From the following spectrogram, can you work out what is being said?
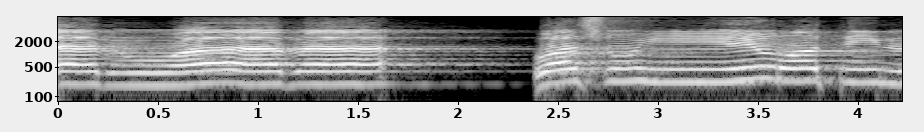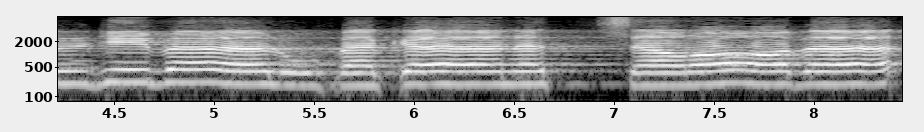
أبوابا وسيرت الجبال فكانت سرابا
